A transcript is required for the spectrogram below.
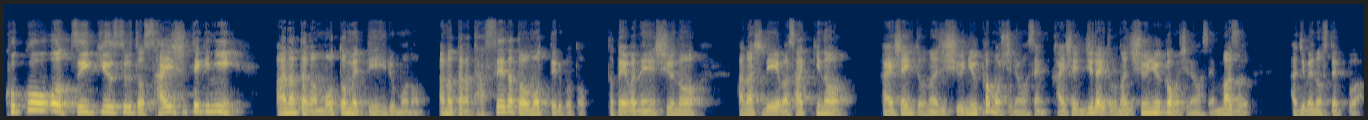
ここを追求すると最終的にあなたが求めているもの、あなたが達成だと思っていること、例えば年収の話で言えばさっきの会社員と同じ収入かもしれません。会社員時代と同じ収入かもしれません。まず、初めのステップは。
